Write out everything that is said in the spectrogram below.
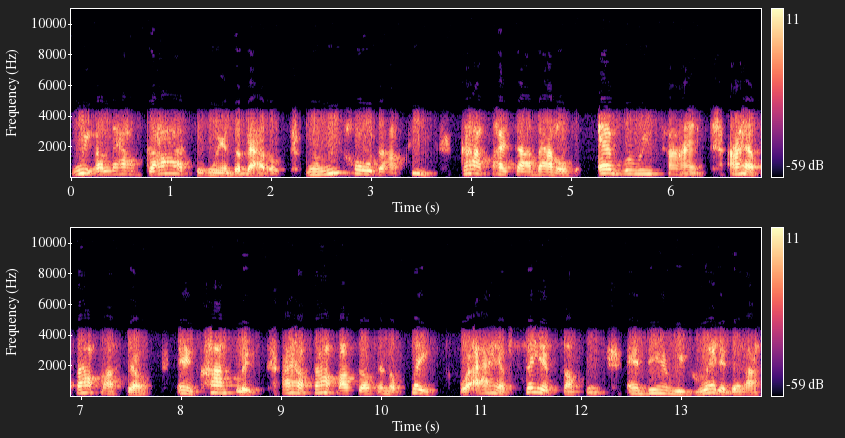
We allow God to win the battles. When we hold our peace, God fights our battles every time. I have found myself in conflict. I have found myself in a place where I have said something and then regretted that I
